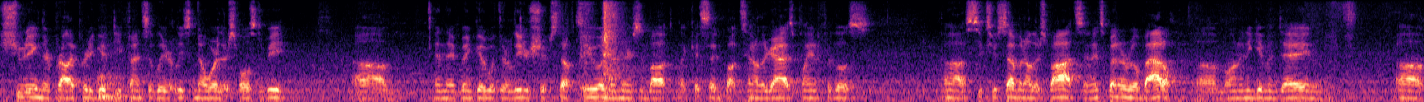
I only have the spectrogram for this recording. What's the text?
shooting, they're probably pretty good defensively, or at least know where they're supposed to be. Um, and they've been good with their leadership stuff too. And then there's about, like I said, about ten other guys playing for those uh, six or seven other spots, and it's been a real battle um, on any given day. And um,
